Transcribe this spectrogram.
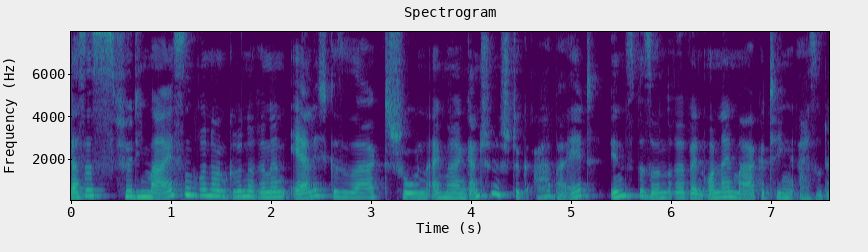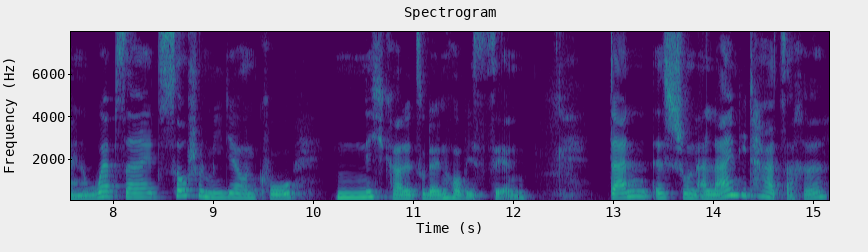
Das ist für die meisten Gründer und Gründerinnen ehrlich gesagt schon einmal ein ganz schönes Stück Arbeit, insbesondere wenn Online-Marketing, also deine Website, Social Media und Co. nicht gerade zu deinen Hobbys zählen. Dann ist schon allein die Tatsache,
